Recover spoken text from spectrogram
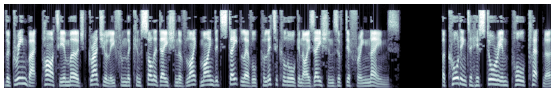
The Greenback Party emerged gradually from the consolidation of like-minded state-level political organizations of differing names. According to historian Paul Kleppner,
